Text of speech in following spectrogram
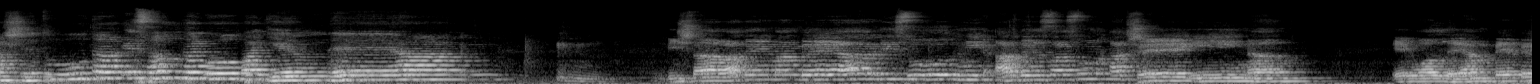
asetuta ez aldago bat jendean. Pista bat eman behar dizut nik ardezazun atsegina. Egoaldean Pepe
